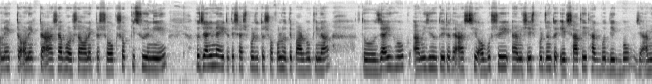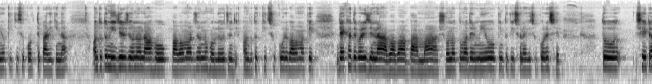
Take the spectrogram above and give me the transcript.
অনেকটা অনেকটা আশা, ভরসা, অনেকটা শখ সব কিছু নিয়ে। তো জানি না এটাতে শেষ পর্যন্ত সফল হতে পারব কি না তো যাই হোক, আমি যেহেতু এটাতে আসছি, অবশ্যই আমি শেষ পর্যন্ত এর সাথেই থাকব, দেখব যে আমিও কি কিছু করতে পারি কি না অন্তত নিজের জন্য না হোক বাবা মার জন্য হলেও যদি অন্তত কিছু করে বাবা মাকে দেখাতে পারি যে না, বাবা বা মা, শোনো তোমাদের মেয়েও কিন্তু কিছু না কিছু করেছে। তো সেটা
